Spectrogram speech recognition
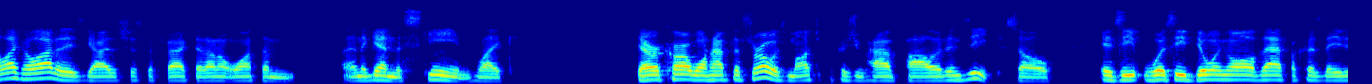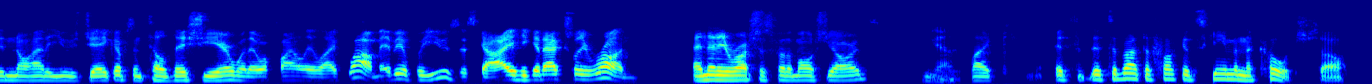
like a lot of these guys. It's just the fact that I don't want them. And again, the scheme, like Derek Carr won't have to throw as much because you have Pollard and Zeke. So is he was he doing all of that because they didn't know how to use Jacobs until this year, where they were finally like, wow, maybe if we use this guy, he could actually run, and then he rushes for the most yards. Yeah. Like it's it's about the fucking scheme and the coach. So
